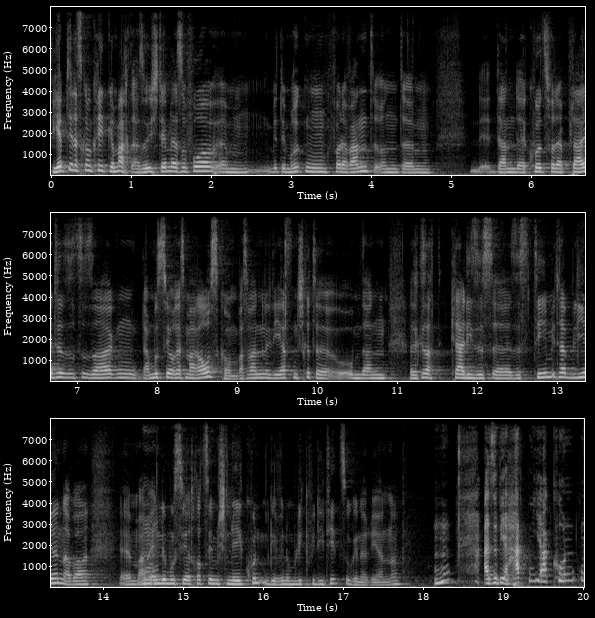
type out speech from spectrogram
Wie habt ihr das konkret gemacht? Also ich stelle mir das so vor, ähm, mit dem Rücken vor der Wand und ähm, dann äh, kurz vor der Pleite sozusagen, da musst du ja auch erstmal rauskommen. Was waren denn die ersten Schritte, um dann, also ich gesagt, klar, dieses äh, System etablieren, aber ähm, am mhm. Ende musst du ja trotzdem schnell Kunden gewinnen, um Liquidität zu generieren. Ne? Mhm. Also wir hatten ja Kunden,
